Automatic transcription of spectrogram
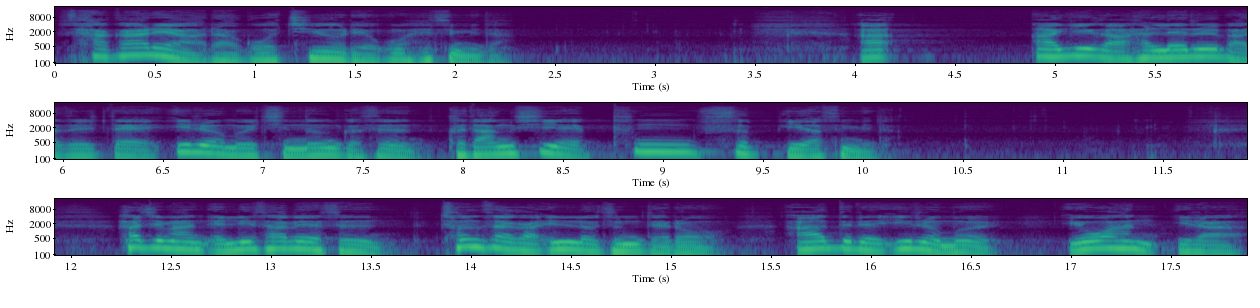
사가랴라고 지으려고 했습니다. 아, 아기가 할례를 받을 때 이름을 짓는 것은 그 당시의 풍습이었습니다. 하지만 엘리사벳은 천사가 일러준 대로 아들의 이름을 요한이라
